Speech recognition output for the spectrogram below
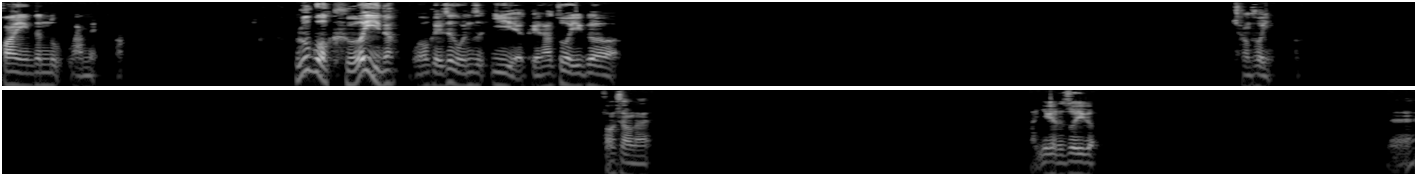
欢迎登录，完美啊！如果可以呢，我给这个文字也给它做一个长投影，放上来啊，也给它做一个。哎，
